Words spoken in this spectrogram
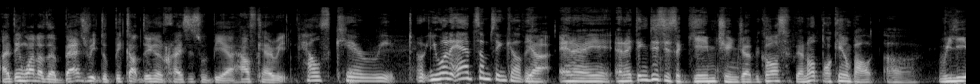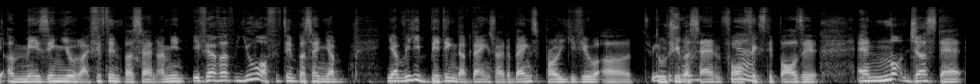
I think one of the best REIT to pick up during a crisis would be a healthcare REIT. Healthcare REIT. Oh, you want to add something, Kelvin? Yeah, and I and I think this is a game changer because we're not talking about uh, really amazing yield like 15%. I mean, if you have a yield of 15%, you're, you're really beating the banks, right? The banks probably give you a 3%? 2 3% for Yeah. fixed deposit. And not just that,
